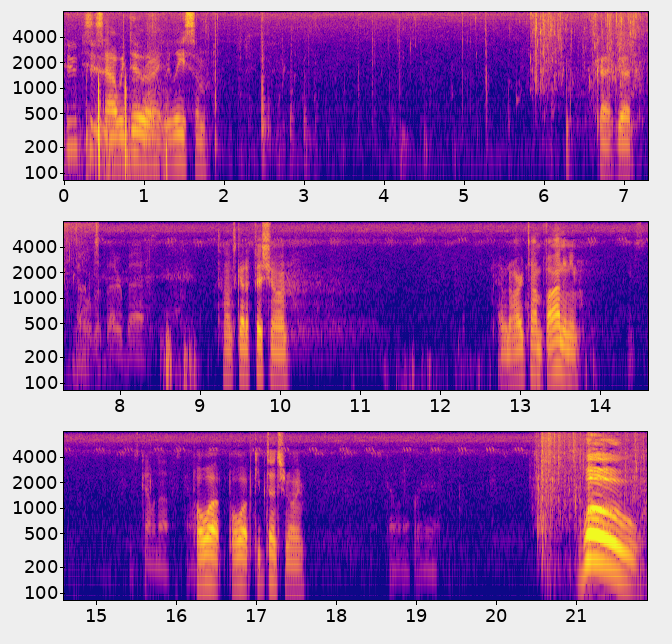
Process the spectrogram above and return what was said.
two. This is how we do it. Release them. Okay, good. Got a little bit better bass. Tom's got a fish on. Having a hard time finding him. He's coming up. He's coming, Pull up, pull up. Keep tension on him. coming up right here. Whoa!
